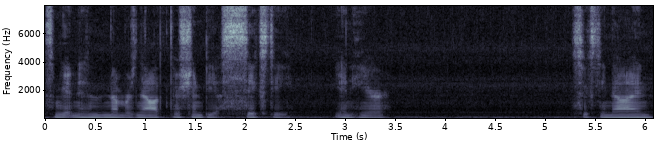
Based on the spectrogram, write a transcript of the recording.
Cause I'm getting into the numbers now. There shouldn't be a 60 in here. 69.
